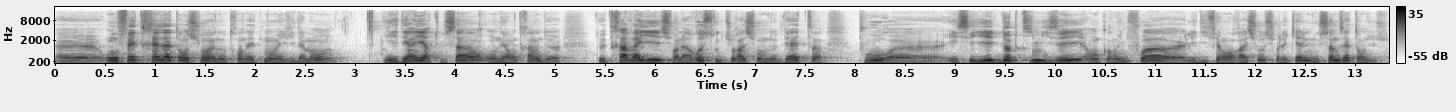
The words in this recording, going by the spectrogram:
Euh, on fait très attention à notre endettement, évidemment. Et derrière tout ça, on est en train de, travailler sur la restructuration de nos dettes pour euh, essayer d'optimiser, encore une fois, les différents ratios sur lesquels nous sommes attendus.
